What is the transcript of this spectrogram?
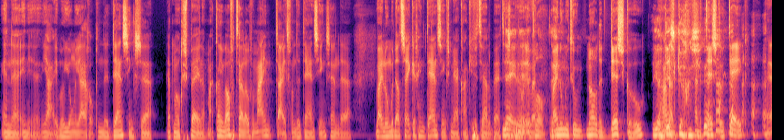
in, eh, in, eh, ja, in mijn jonge jaren op een eh, dancings heb mogen spelen. Maar ik kan je wel vertellen over mijn tijd van de dancings. En de, wij noemen dat zeker geen dancings meer, kan ik je vertellen, Bert. Dus Nee, ik bedoel, nee, dat wij- klopt. Wij noemden toen naar de disco. Ja, disco's. Naar de discotheek. hè.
